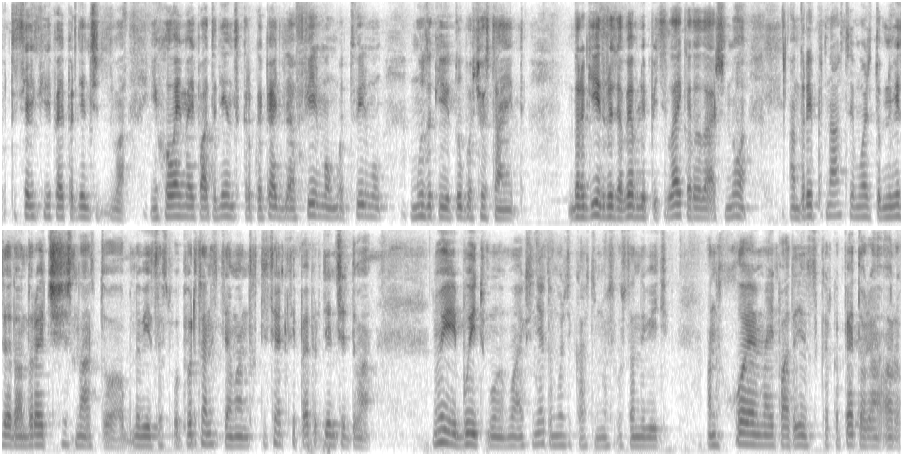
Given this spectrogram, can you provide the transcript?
TCL Paper 11.2 и Huawei MatePad 11.5 для фильмов, мультфильмов, музыки, ютуба, все станет. Дорогие друзья, вы влепите лайк и так дальше. Но Android 15 может обновиться до Android 16, обновиться с операционной системой TCL Paper 11.2. Ну и будет, м, если нет, то можете кастом установить. Анхоя MyPad 11.5 тоже, а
